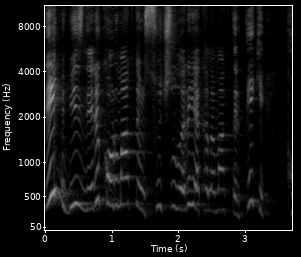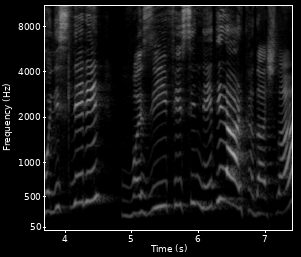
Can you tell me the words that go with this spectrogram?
Değil mi? Bizleri korumaktır, suçluları yakalamaktır. Peki polislerin vazifesi nedir arkadaşlar?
